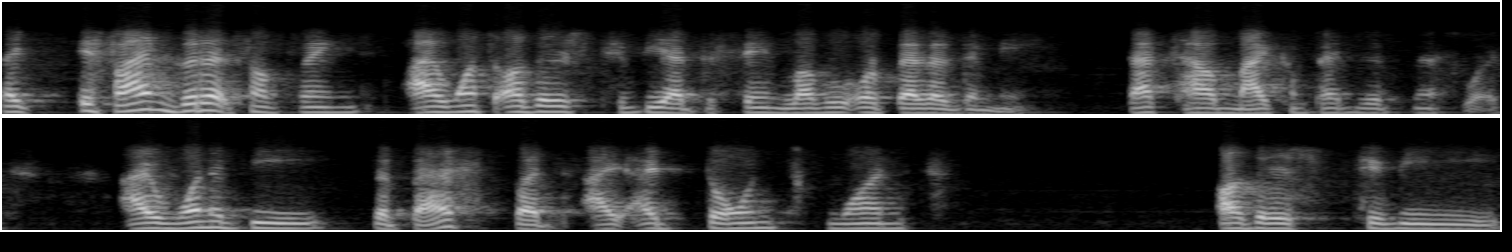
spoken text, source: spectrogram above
like if I'm good at something, I want others to be at the same level or better than me. That's how my competitiveness works. I want to be the best, but I, I don't want others to be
